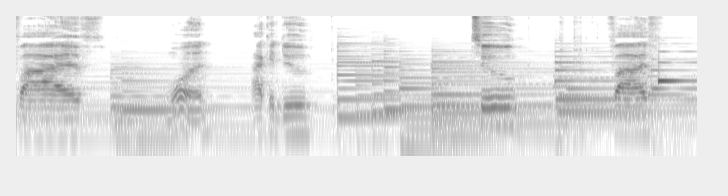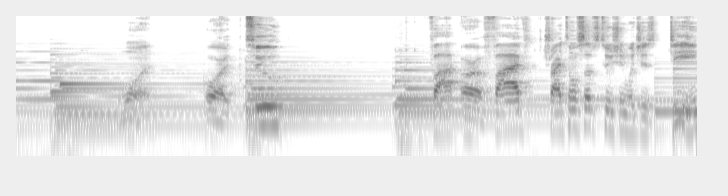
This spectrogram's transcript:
five, one, I could do two, five, one, or two, five, or a five tritone substitution, which is D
